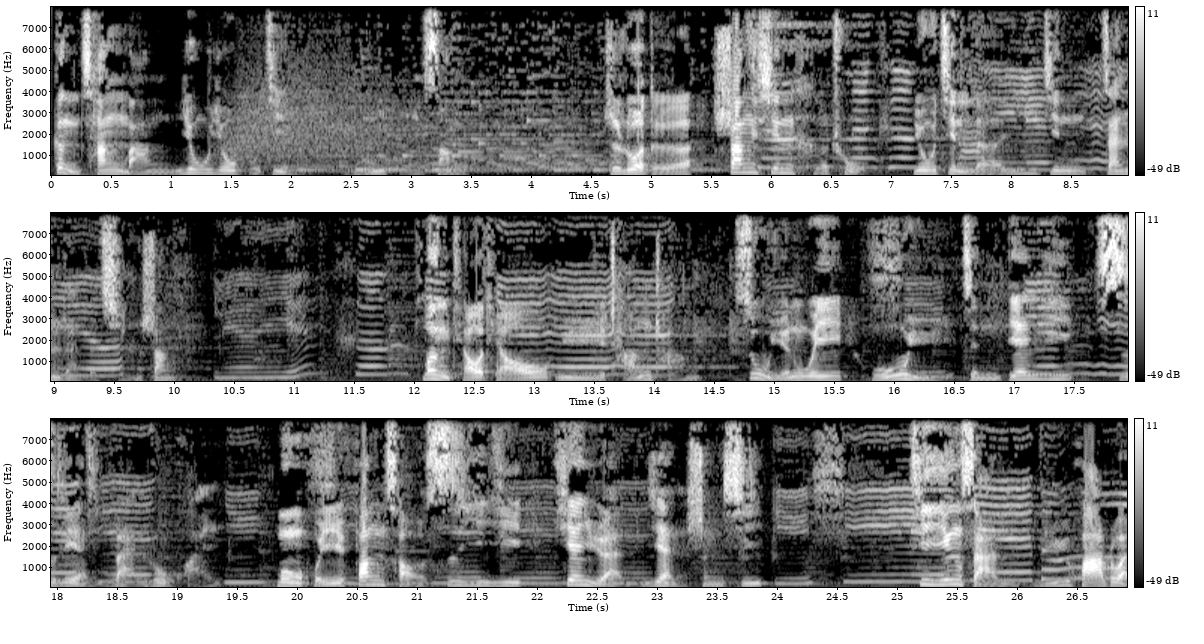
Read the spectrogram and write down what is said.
更苍茫，悠悠不尽离别桑。只落得伤心何处？忧尽了衣襟沾染的情伤。梦迢迢，雨长长，宿云微，无语枕边衣？思恋揽入怀。梦回芳草思依依，天远雁声稀。替莺伞渔花乱，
